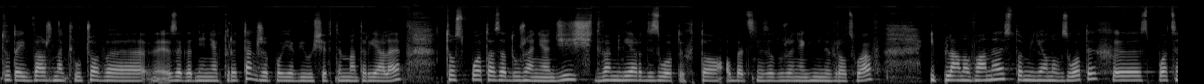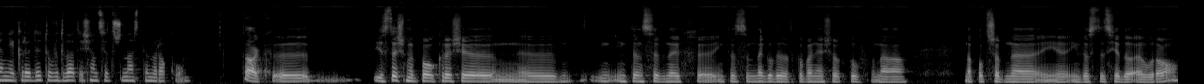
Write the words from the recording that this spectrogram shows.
tutaj ważne, kluczowe e, zagadnienia, które także pojawiły się w tym materiale, to spłata zadłużenia. Dziś 2 miliardy złotych to obecnie zadłużenie gminy Wrocław i planowane 100 milionów złotych e, spłacenie kredytu w 2013 roku. Tak, jesteśmy po okresie in- intensywnych, intensywnego wydatkowania środków na, na potrzebne inwestycje do euro.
